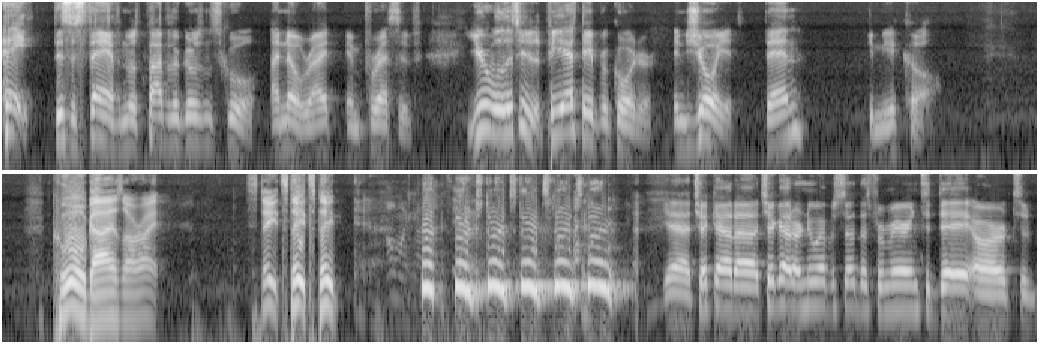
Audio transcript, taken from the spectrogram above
Hey, this is Than from the most popular girls in school. I know, right? Impressive. You will listen to the PS tape recorder. Enjoy it. Then, give me a call. Cool, guys. All right. State, state, state. Oh my god. State, state, state, state, state. Yeah, check out uh check out our new episode that's premiering today, or to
